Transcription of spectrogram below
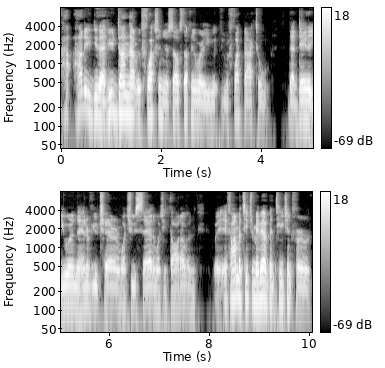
how, how do you do that? Have you done that reflection yourself, Stephanie, where you reflect back to that day that you were in the interview chair and what you said and what you thought of? And if I'm a teacher, maybe I've been teaching for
